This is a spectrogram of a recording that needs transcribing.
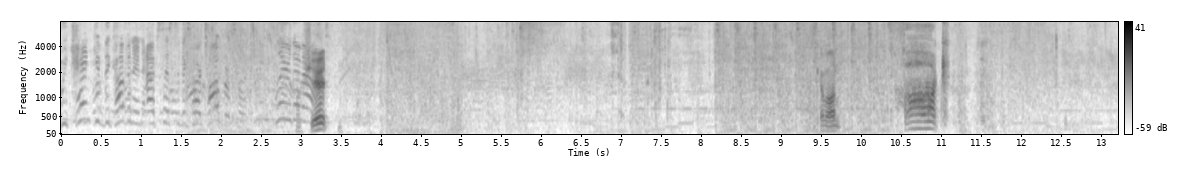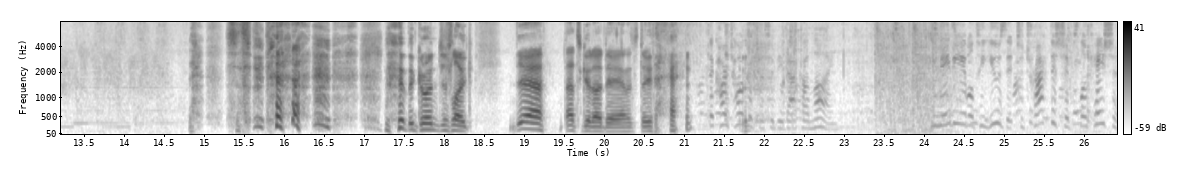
We can't give the Covenant access to the cartographer. Clear them Oh out. shit. Come on. Fuck! the grunt just like, yeah, that's a good idea, let's do that. The cartographer should be back online. We may be able to use it to track the ship's location.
